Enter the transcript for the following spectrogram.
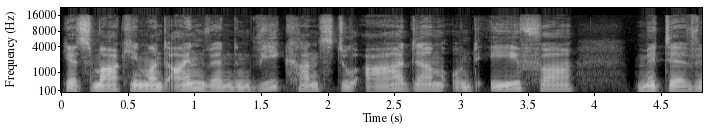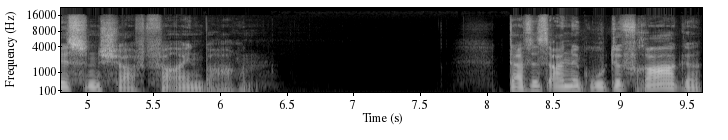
Jetzt mag jemand einwenden, wie kannst du Adam und Eva mit der Wissenschaft vereinbaren? Das ist eine gute Frage.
